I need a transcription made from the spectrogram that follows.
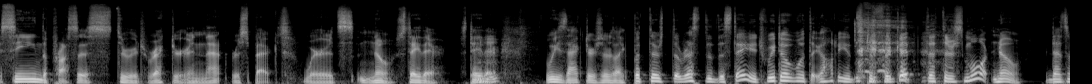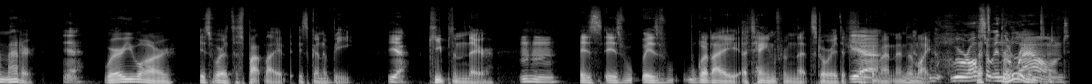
Seeing the process through a director in that respect where it's no stay there stay there. We as actors are like but there's the rest of the stage. We don't want the audience to forget that there's more. No it doesn't matter. Yeah. Where you are is where the spotlight is going to be. yeah. Keep them there. mm-hmm Is is is what I attain from that story that you're yeah talking about, and I'm like, we were also in the brilliant." round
